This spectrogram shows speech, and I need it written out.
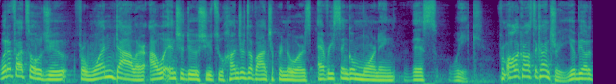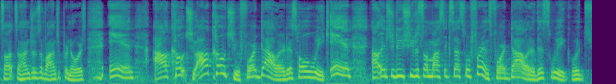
What if I told you for $1, I will introduce you to hundreds of entrepreneurs every single morning this week? From all across the country, you'll be able to talk to hundreds of entrepreneurs, and I'll coach you. I'll coach you for a dollar this whole week, and I'll introduce you to some of my successful friends for a dollar this week. Would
